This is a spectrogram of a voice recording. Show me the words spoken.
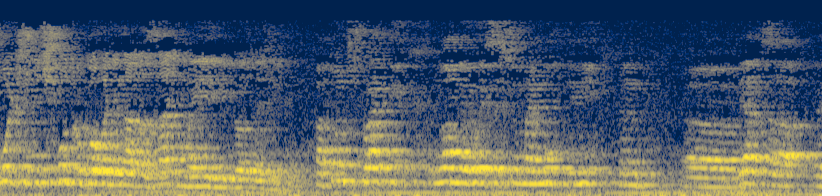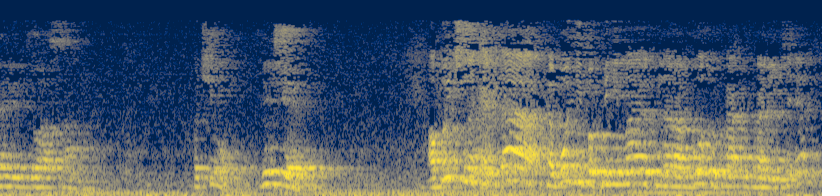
больше ничего другого не надо знать в моей религиозной жизни. atunci, practic, nu am nevoie să știu mai mult nimic în uh, viața religioasă. a mea. Почему? De ce? Обычно, когда кого-либо принимают на работу как управителя,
